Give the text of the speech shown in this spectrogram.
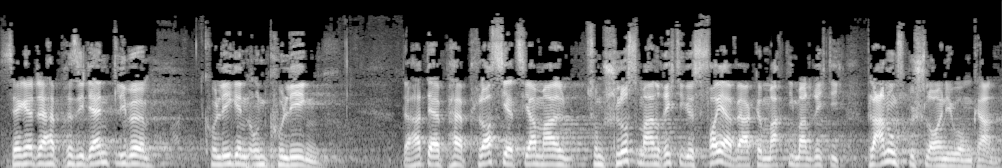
Sehr geehrter Herr Präsident, liebe Kolleginnen und Kollegen! Da hat der Herr Ploss jetzt ja mal zum Schluss mal ein richtiges Feuerwerk gemacht, wie man richtig Planungsbeschleunigung kann.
